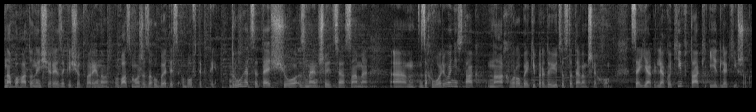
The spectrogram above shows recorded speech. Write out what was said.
набагато нижчі ризики, що тварина у вас може загубитись або втекти. Друге, це те, що зменшується саме. Ем, Захворюваність так на хвороби, які передаються статевим шляхом, це як для котів, так і для кішок.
